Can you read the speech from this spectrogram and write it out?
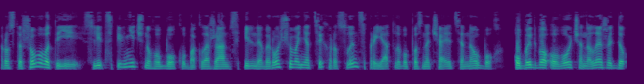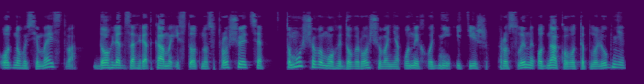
Розташовувати її слід з північного боку баклажан. Спільне вирощування цих рослин сприятливо позначається на обох. Обидва овоча належать до одного сімейства. Догляд за грядками істотно спрощується, тому що вимоги до вирощування у них одні і ті ж. Рослини однаково теплолюбні,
